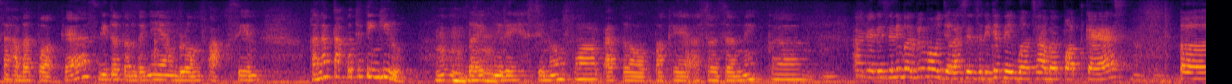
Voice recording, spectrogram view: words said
sahabat podcast gitu tentunya yang belum vaksin karena takutnya tinggi loh Mm-mm, baik milih Sinovac atau pakai AstraZeneca. Oke, di sini Barbie mau jelasin sedikit nih buat sahabat podcast eh,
